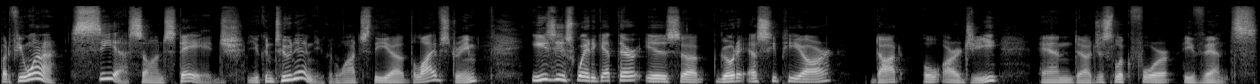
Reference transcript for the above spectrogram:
But if you want to see us on stage, you can tune in. You can watch the uh, the live stream. Easiest way to get there is uh, go to scpr.org and uh, just look for events,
